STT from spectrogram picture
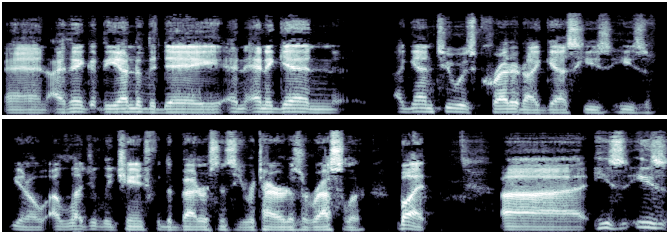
And I think at the end of the day, and and again, again to his credit, I guess he's he's you know allegedly changed for the better since he retired as a wrestler. But uh, he's he's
